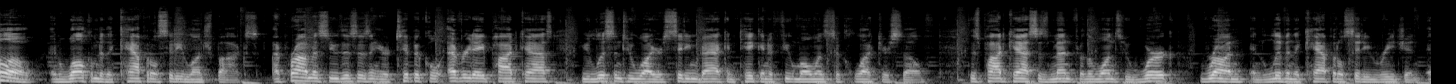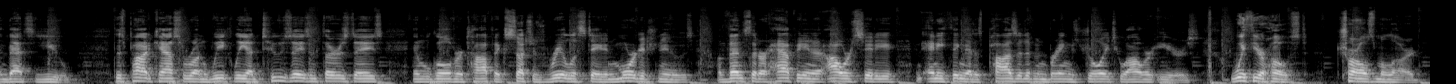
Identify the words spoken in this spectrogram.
Hello, and welcome to the Capital City Lunchbox. I promise you, this isn't your typical everyday podcast you listen to while you're sitting back and taking a few moments to collect yourself. This podcast is meant for the ones who work, run, and live in the Capital City region, and that's you. This podcast will run weekly on Tuesdays and Thursdays, and we'll go over topics such as real estate and mortgage news, events that are happening in our city, and anything that is positive and brings joy to our ears. With your host, Charles Millard.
